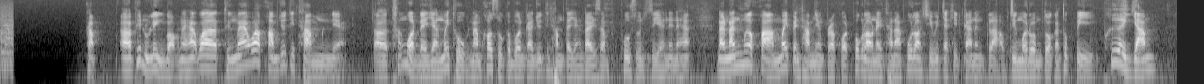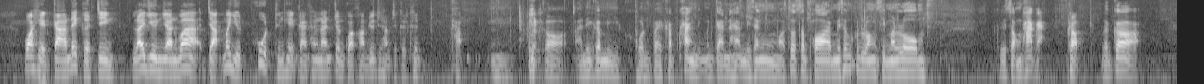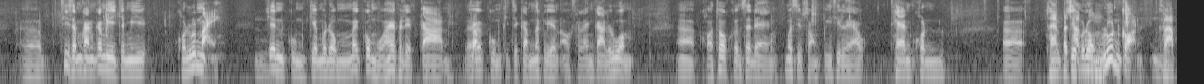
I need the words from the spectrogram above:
ครับพี่หนูหลิงบอกนะฮะว่าถึงแม้ว่าความยุติธรรมเนี่ยทั้งหมดเนี่ยยังไม่ถูกนำเข้าสู่กระบวนการยุติธรรมแต่อย่างใดสำหรับผู้สูญเสียเนี่ยนะฮะดังนั้นเมื่อความไม่เป็นธรรมยังปรากฏพวกเราในฐานะผู้รอดชีวิตจากเหตุการณ์ดังกล่าว จึงมารวมตัวกันทุกปี เพื่อย้ำว่าเหตุการณ์ได้เกิดจริง และยืนยันว่าจะไม่หยุดพูดถึงเหตุการณ์ครั้งนั้น จนกว่าความยุติธรรมจะเกิดขึ้น ครับก็อันนี้ก็มีคนไปคับข้างอยู่เหมือนกันนะฮะ มีทั้งหมอทศพร มีทั้งคุณรองสิมันโรมคือสองพักอะ ครับ แล้วก็เอ่อที่สำคัญก็มีจะมีคนรุ่นใหม่ เช่นกลุ่มเกียรติอุดมไม่ก้มหัวให้เผด็จการ แล้วก็กลุ่มกิจกรรมนักเรียนออกแถลงการร่วมอาขอโทษคนแสดงเมื่อ 12 ปีที่แล้ว แทนคนเอ่อแทนประเกียรชาติอุคดมมรุ่นก่อน ครับ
